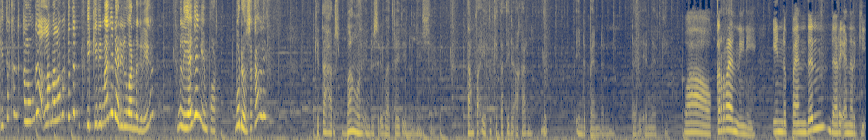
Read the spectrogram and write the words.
Kita kan kalau nggak lama-lama kita dikirim aja dari luar negeri kan? Beli aja yang import. Bodoh sekali. Kita harus bangun industri baterai di Indonesia. Tanpa itu kita tidak akan independen dari energi. Wow keren ini independen dari energi.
